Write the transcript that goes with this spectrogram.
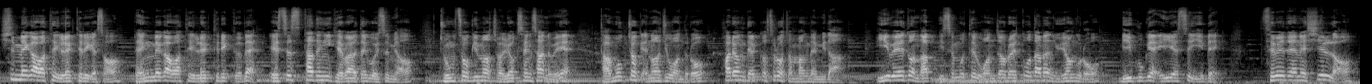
10메가와트 electric에서 100메가와트 electric급의 SSTAR 등이 개발되고 있으며 중소규모 전력 생산 외에 다목적 에너지원으로 활용될 것으로 전망됩니다. 이외에도 납 비스무트 원자로의 또 다른 유형으로 미국의 AS200, 스웨덴의 SEALER,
